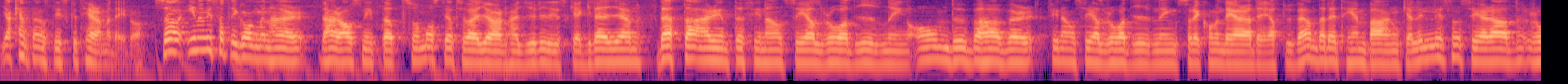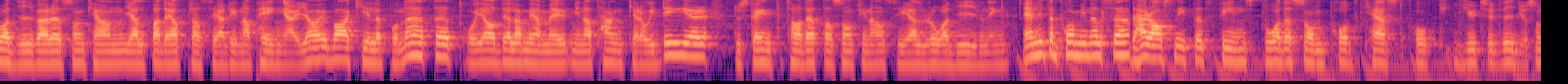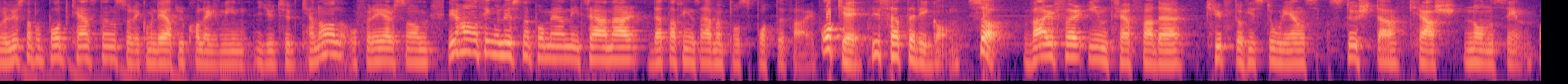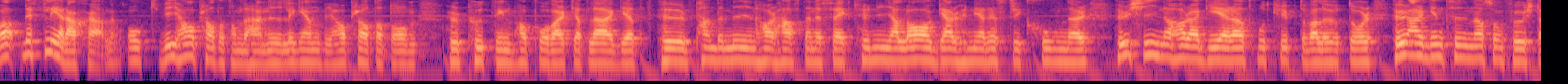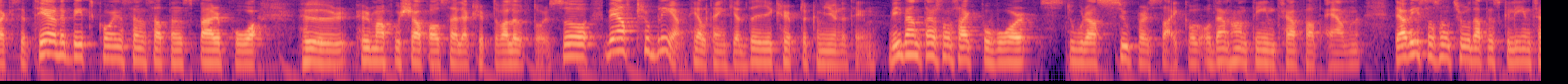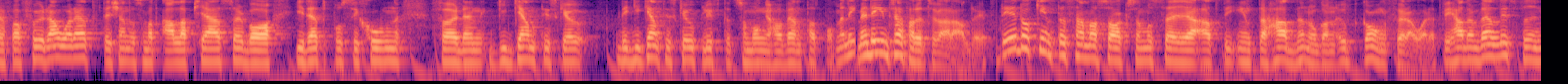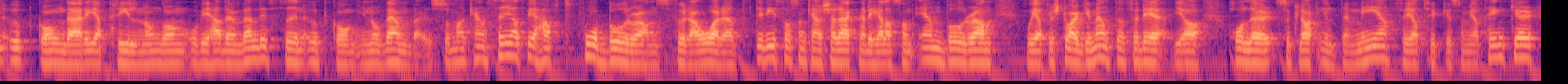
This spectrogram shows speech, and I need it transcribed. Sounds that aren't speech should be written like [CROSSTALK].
jag kan inte ens diskutera med dig då. Så innan vi sätter igång med den här, det här avsnittet så måste jag tyvärr göra den här juridiska grejen. Detta är inte finansiell rådgivning. Om du behöver finansiell rådgivning så rekommenderar jag dig att du vänder dig till en bank eller licensierad rådgivare som kan hjälpa dig att placera dina pengar. Jag är bara kille på nätet och jag delar med mig mina tankar och idéer. Du ska inte ta detta som finansiell rådgivning. En liten påminnelse. Det här avsnittet finns både som podcast och YouTube-video. Så om du lyssnar på podcasten så rekommenderar jag att du kollar in min YouTube-kanal. Och för er som vill ha någonting att lyssna på medan ni tränar, detta finns även på Spotify. Okej, okay, vi sätter igång. Så, varför inträffade kryptohistoriens största krasch någonsin? Well, det är flera skäl och vi har pratat om det här nyligen. Vi har pratat om hur Putin har påverkat läget, hur pandemin har haft en effekt, hur nya lagar, hur nya restriktioner, hur Kina har agerat mot kryptovalutor, hur Argentina som först accepterade bitcoin sen satte en spärr på hur, hur man får köpa och sälja kryptovalutor. Så vi har haft problem helt enkelt, vi i krypto-communityn. Vi väntar som sagt på vår stora supercycle och den har inte inträffat än. Det har vissa som trodde att det skulle inträffa förra året. Det kändes som att alla pjäser var i rätt position för den gigantiska det gigantiska upplyftet som många har väntat på. Men det, men det inträffade tyvärr aldrig. Det är dock inte samma sak som att säga att vi inte hade någon uppgång förra året. Vi hade en väldigt fin uppgång där i april någon gång och vi hade en väldigt fin uppgång i november. Så man kan säga att vi har haft två bullruns förra året. Det är vissa som kanske räknar det hela som en bullrun och jag förstår argumenten för det. Jag håller såklart inte med för jag tycker som jag tänker.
